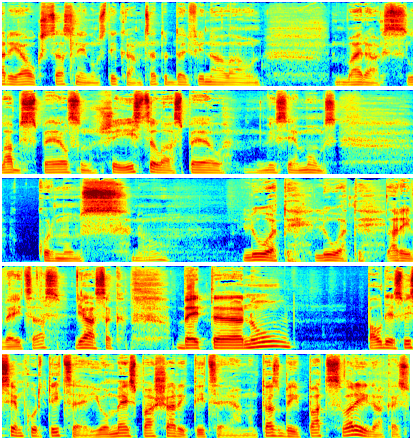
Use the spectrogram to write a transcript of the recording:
arī augsts sasniegums. Tikām ceturdaļfinālā un vairākas labas spēles. Un šī izcilā spēle visiem mums, kur mums, nu, ļoti, ļoti arī veicās, jāsaka. Bet, eh, nu, paldies visiem, kur ticēja, jo mēs paši arī ticējām. Un tas bija pats svarīgākais.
